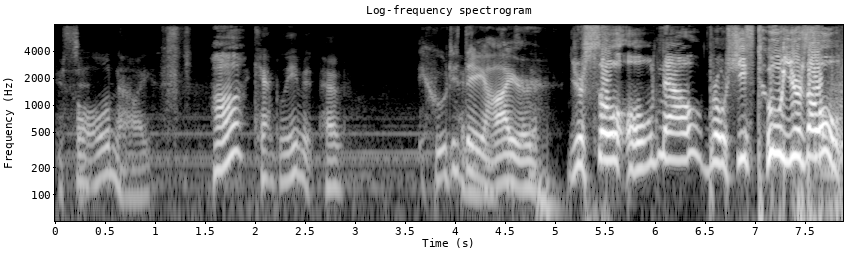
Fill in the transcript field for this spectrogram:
You're so old now. I huh? I can't believe it. Have who did Have they hire? You're so old now? Bro, she's two years old!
